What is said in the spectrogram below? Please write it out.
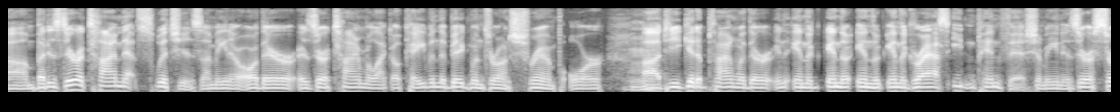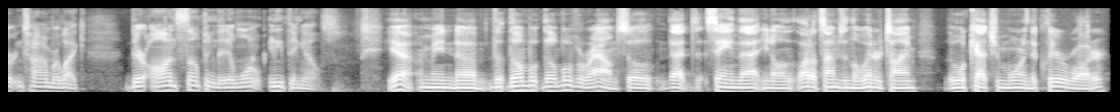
um, but is there a time that switches? I mean, are there is there a time where like okay, even the big ones are on shrimp, or uh, do you get a time where they're in, in the in the in the in the grass eating pinfish? I mean, is there a certain time where like they're on something they don't want anything else? Yeah, I mean um, th- they'll they'll move around. So that saying that you know a lot of times in the wintertime we'll catch them more in the clear water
